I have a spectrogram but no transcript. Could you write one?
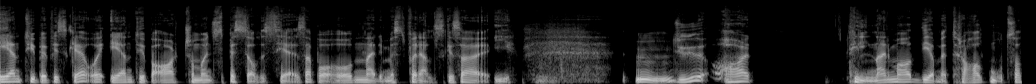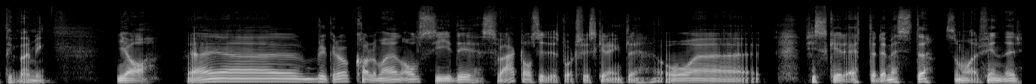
én type fiske og én type art som man spesialiserer seg på og nærmest forelsker seg i. Mm. Du har tilnærma diametralt motsatt tilnærming. Ja. Jeg eh, bruker å kalle meg en allsidig, svært allsidig sportsfisker, egentlig, og eh, fisker etter det meste som har finner.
